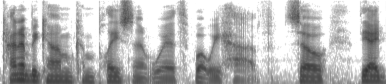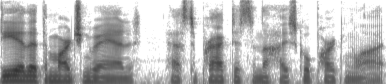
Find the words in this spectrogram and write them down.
kind of become complacent with what we have. So the idea that the marching band has to practice in the high school parking lot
